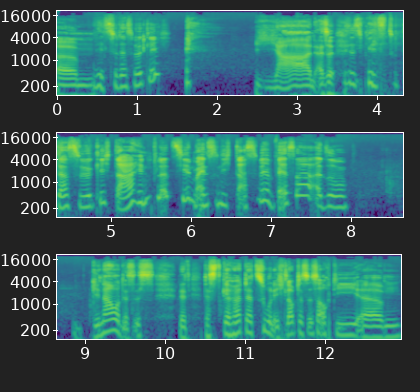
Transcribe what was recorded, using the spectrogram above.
Ähm, Willst du das wirklich? Ja, also Willst du das wirklich dahin platzieren? Meinst du nicht, das wäre besser? Also, Genau, das ist, das, das gehört dazu. Und ich glaube, das ist auch die ähm,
